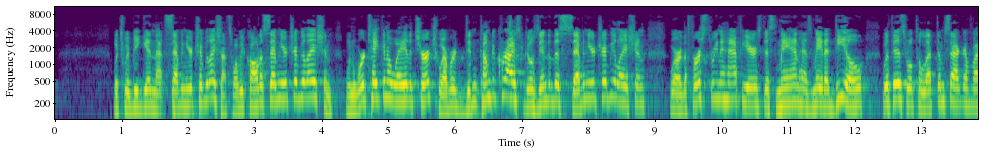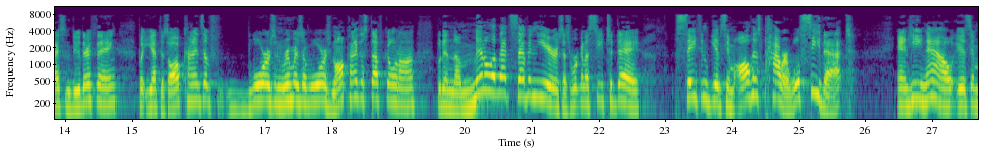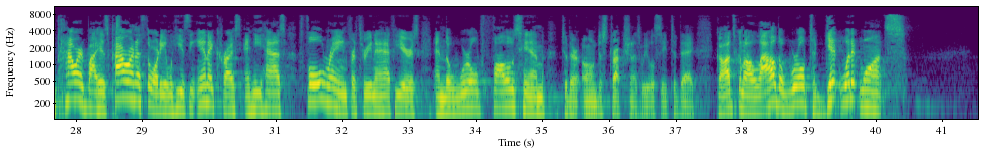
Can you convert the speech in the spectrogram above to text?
which would begin that seven year tribulation. That's why we call it a seven year tribulation. When we're taken away, the church, whoever didn't come to Christ, goes into this seven year tribulation where the first three and a half years, this man has made a deal with Israel to let them sacrifice and do their thing. But yet there's all kinds of wars and rumors of wars and all kinds of stuff going on. But in the middle of that seven years, as we're going to see today, Satan gives him all his power. We'll see that. And he now is empowered by his power and authority, and he is the Antichrist, and he has full reign for three and a half years, and the world follows him to their own destruction, as we will see today. God's going to allow the world to get what it wants,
